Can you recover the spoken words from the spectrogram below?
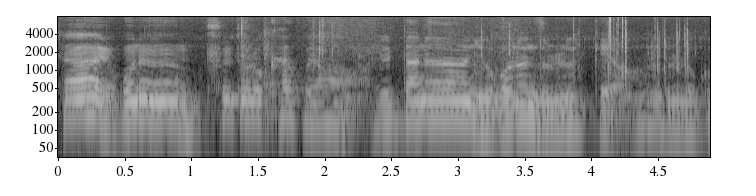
자, 요거는 풀도록 하고요. 일단은 요거는 누를게요. 누르고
